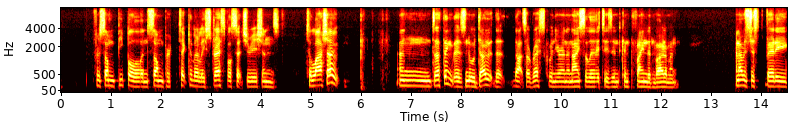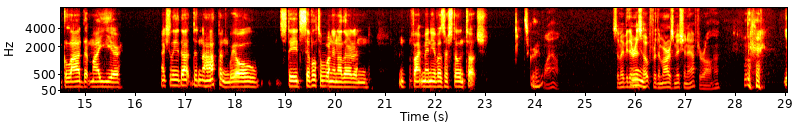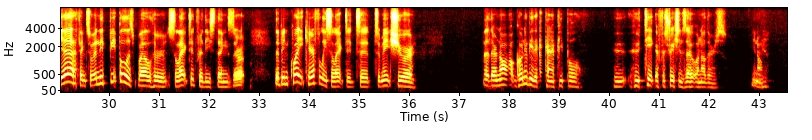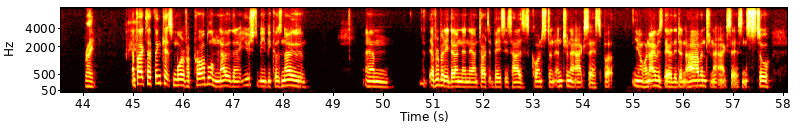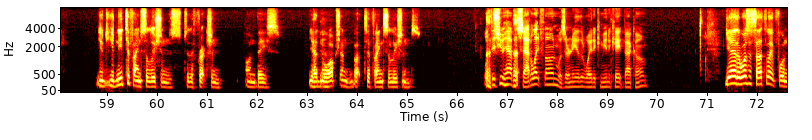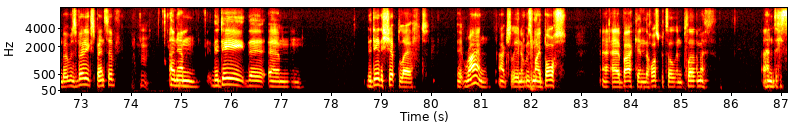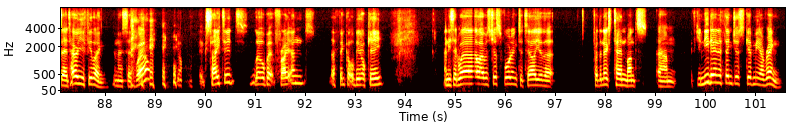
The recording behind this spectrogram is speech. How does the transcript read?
for some people in some particularly stressful situations to lash out. And I think there's no doubt that that's a risk when you're in an isolated and confined environment. And I was just very glad that my year actually that didn't happen. We all stayed civil to one another, and in fact, many of us are still in touch. That's great. Wow. So maybe there is hope for the Mars mission after all, huh? yeah, I think so. And the people as well who are selected for these things, they're they've been quite carefully selected to to make sure that they're not going to be the kind of people who who take their frustrations out on others. You know. Yeah. Right. In fact, I think it's more of a problem now than it used to be because now um, everybody down in the Antarctic bases has constant internet access, but you know when I was there, they didn't have internet access, and so you'd you'd need to find solutions to the friction on base. You had no option but to find solutions. Well, That's, did you have that, a satellite phone? Was there any other way to communicate back home? Yeah, there was a satellite phone, but it was very expensive. Hmm. And um, the day the um, the day the ship left, it rang actually, and it was my boss uh, back in the hospital in Plymouth. And he said, "How are you feeling?" And I said, "Well, you know, excited, a little bit frightened. I think it'll be okay." And he said, Well, I was just phoning to tell you that for the next 10 months, um, if you need anything, just give me a ring.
